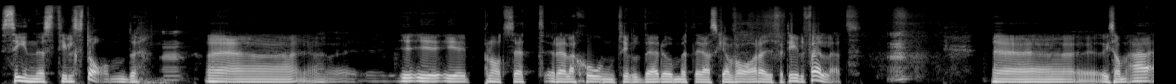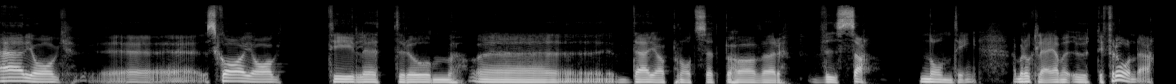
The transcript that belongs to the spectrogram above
sinnestillstånd. Mm. Eh, i, i, i, på något sätt relation till det rummet där jag ska vara i för tillfället. Eh, liksom, är, är jag, eh, ska jag till ett rum eh, där jag på något sätt behöver visa någonting, ja, men då klär jag mig utifrån det.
